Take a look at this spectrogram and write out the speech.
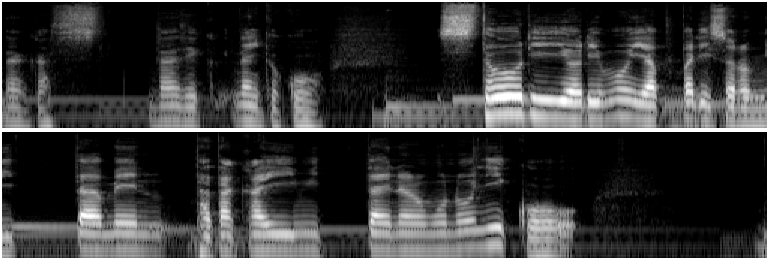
なんかなぜ何かこうストーリーよりもやっぱりその見た目戦いみたいなものにこう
